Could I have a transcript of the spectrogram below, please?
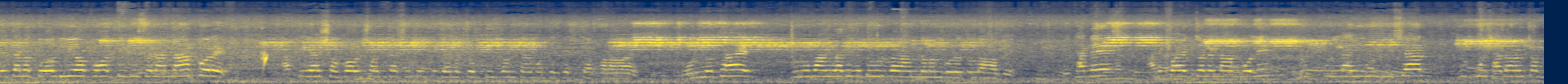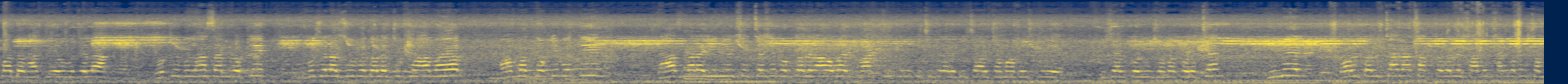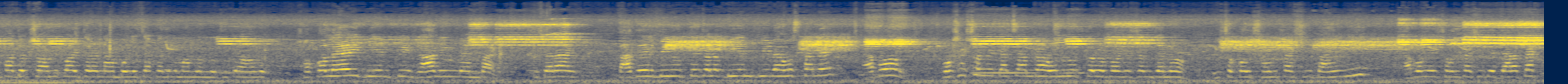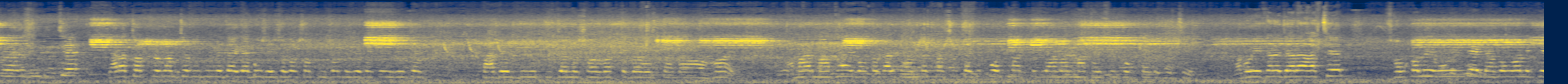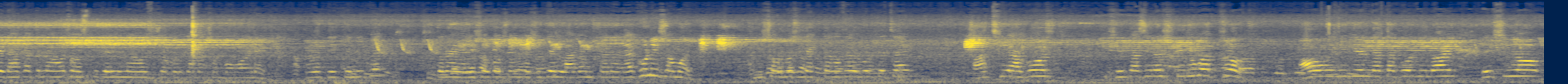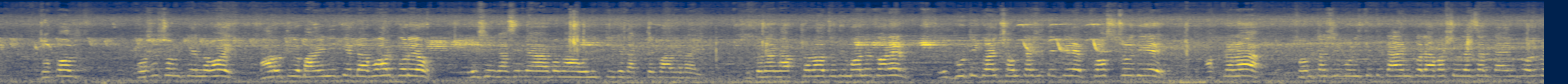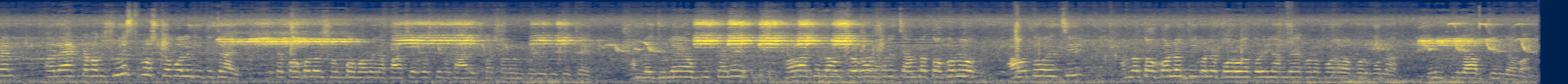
তাদের যেন দলীয় পদ বিবেচনা না করে হাতিয়ার সকল সন্ত্রাসীদেরকে যেন চব্বিশ ঘণ্টার মধ্যে গ্রেফতার করা হয়। অন্যথায় পুরো বাংলা থেকে দুর্বার আন্দোলন গড়ে তোলা হবে। এখানে আমি কয়েকজনের নাম বলি। লুৎফুল্লাহ নিশান যুগ্ম সাধারণ সম্পাদক হাতিয়া উপজেলা রকিবুল হাসান রকিব, উপজেলা যুব দলের যুগ্ম আহ্বায়ক মোহাম্মদ নকিবুদ্দিন রাজমারা ইউনিয়ন স্বেচ্ছাসেবক দলের আহ্বায়ক প্রার্থী তিনি কিছুদিন আগে বিশাল সমাবেশ নিয়ে বিশাল কর্মী সভা করেছেন। হিমের পল্টন থানা ছাত্র দলের সাবেক সাংগঠনিক সম্পাদক সহ আমি কয়েকজনের নাম বলেছি আপনাদেরকে মামলা নথি দেওয়া হবে। সকলেই বিএনপির রানিং মেম্বার সুতরাং তাদের বিরুদ্ধে যেন বিএনপি ব্যবস্থা নেয় এবং প্রশাসনের কাছে আমরা অনুরোধ করব প্রশাসন যেন এই সকল সন্ত্রাসী বাহিনী এবং এই সন্ত্রাসীদের যারা প্যাট্রোলাইজেশন দিচ্ছে, যারা চট্টগ্রাম সহ বিভিন্ন জায়গায় বসে এই সকল সব সন্ত্রাসীদের দিচ্ছে তাদের বিরুদ্ধে যেন সর্বাত্মক ব্যবস্থা নেওয়া হয়। আমার মাথায় গতকাল ঠান্ডার মাসে থেকে কোপ মারতে গিয়ে আমার মাথায় সেই কোপটা লেগেছে। এবং এখানে যারা আছেন, সকলে ওয়েন্টেড এবং অনেকে ঢাকাতে নেওয়া হয়েছে হসপিটালে নেওয়া হয়েছে সকলকে আনার সম্ভব হয় না আপনারা দেখে নেবেন। সুতরাং এই সকল সন্ত্রাসীদের লাগাম টানার এখনই সময়। আমি সর্বশেষ একটা কথাই বলতে চাই। পাঁচই আগস্ট, শেখ হাসিনা শুধুমাত্র আওয়ামী লীগের নেতাকর্মী নয়, দেশীয় সকল প্রশাসনকে নয় ভারতীয় বাহিনীকে ব্যবহার করেও শেখ হাসিনা এবং আওয়ামী লীগ টিকে থাকতে পারে নাই। সুতরাং আপনারাও যদি মনে করেন, এই গুটি কয়েক সন্ত্রাসী থেকে প্রশ্রয় দিয়ে আপনারা সন্ত্রাসী পরিস্থিতি কায়েম করে আবার সুরেশান কায়েম করবেন, তাহলে একটা কথা সুস্পষ্ট বলে দিতে চাই, এটা কখনোই সম্ভব হবে না। পাঁচই আগস্টের কথা আরেকবার স্মরণ করিয়ে দিতে চাই। আমরা জুলাই অভ্যুত্থানে সরাসরি অংশগ্রহণ করেছি, আমরা তখনও আহত হয়েছি, আমরা তখনও জীবনে পরোয়া করি না আমরা এখনও পরোয়া করব না। ইনকিলাব জিন্দাবাদ।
